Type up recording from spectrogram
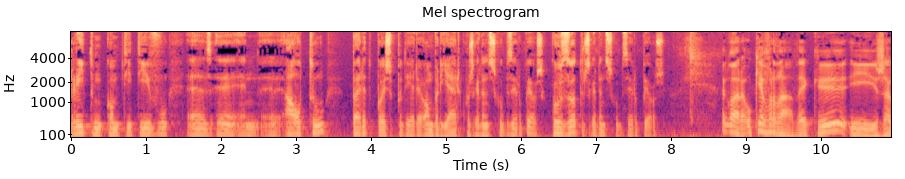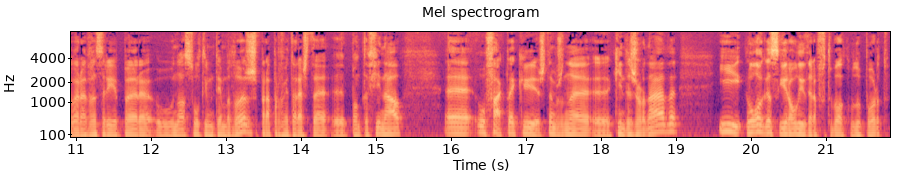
ritmo competitivo alto para depois poder ombrear com os grandes clubes europeus, com os outros grandes clubes europeus. Agora, o que é verdade é que, e já agora avançaria para o nosso último tema de hoje, para aproveitar esta uh, ponta final, uh, o facto é que estamos na uh, quinta jornada e logo a seguir ao líder, Futebol Clube do Porto,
